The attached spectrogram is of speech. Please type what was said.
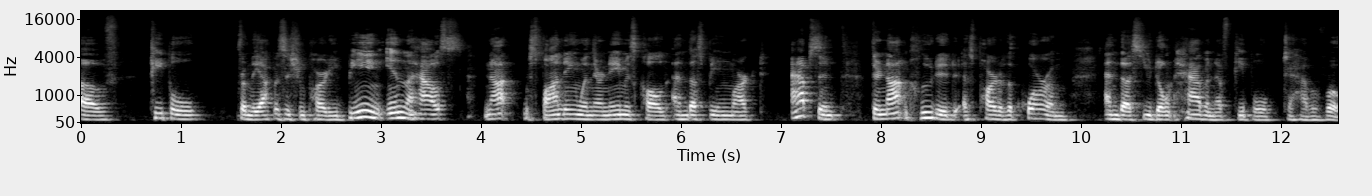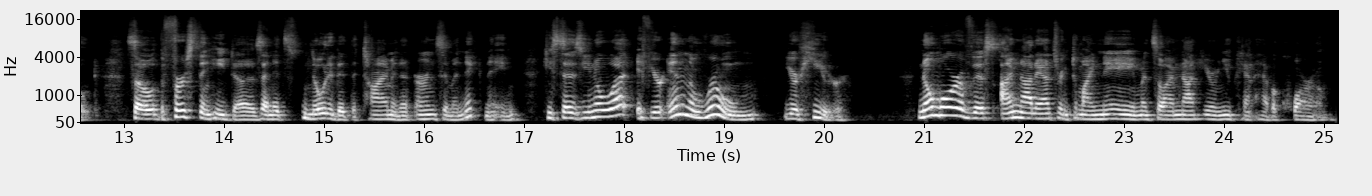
of people from the opposition party being in the House, not responding when their name is called, and thus being marked absent. They're not included as part of the quorum, and thus you don't have enough people to have a vote. So the first thing he does, and it's noted at the time and it earns him a nickname, he says, you know what? If you're in the room, you're here no more of this, I'm not answering to my name, and so I'm not here and you can't have a quorum.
